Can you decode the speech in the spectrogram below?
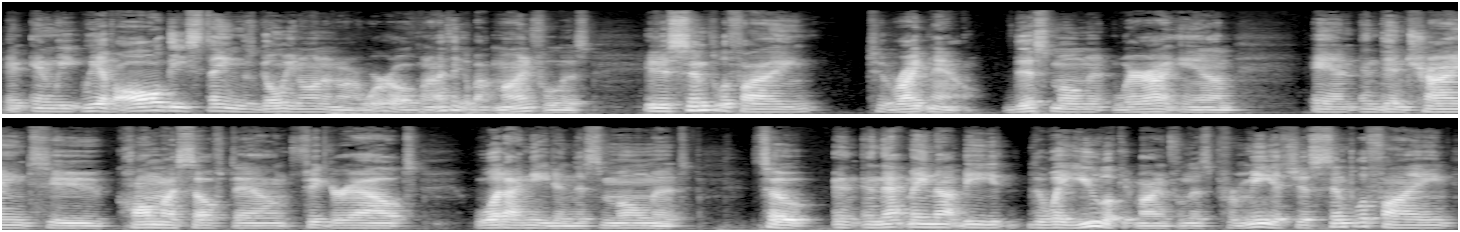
And, and we, we have all these things going on in our world. When I think about mindfulness, it is simplifying to right now, this moment where I am and and then trying to calm myself down, figure out what I need in this moment. So, and, and that may not be the way you look at mindfulness. For me, it's just simplifying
